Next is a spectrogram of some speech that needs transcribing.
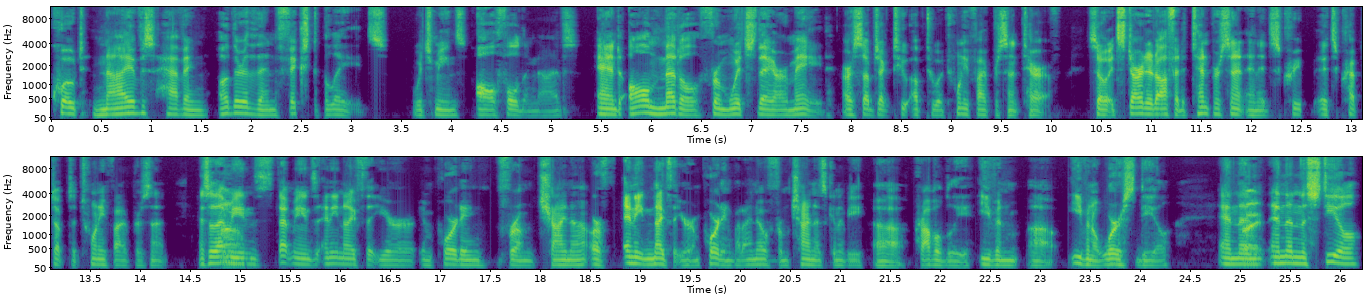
quote, knives having other than fixed blades, which means all folding knives, and all metal from which they are made are subject to up to a 25% tariff. So it started off at a 10% and it's creep, it's crept up to 25%. And so that um, means that means any knife that you're importing from China, or any knife that you're importing, but I know from China is going to be uh, probably even uh, even a worse deal. And then right. and then the steel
